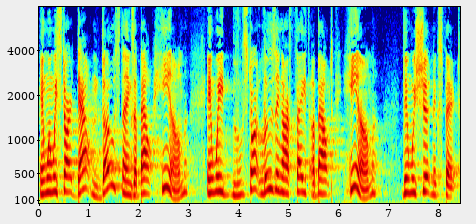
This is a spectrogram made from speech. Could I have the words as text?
And when we start doubting those things about Him and we start losing our faith about Him, then we shouldn't expect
